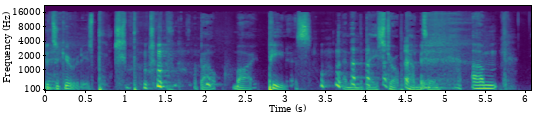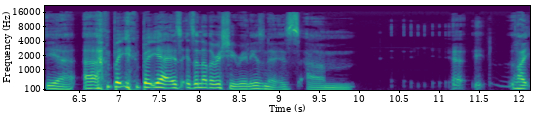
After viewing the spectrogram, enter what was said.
insecurities about my penis, and then the bass drop comes in. Um, yeah, uh, but but yeah, it's it's another issue, really, isn't it? Is um, uh, it- like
